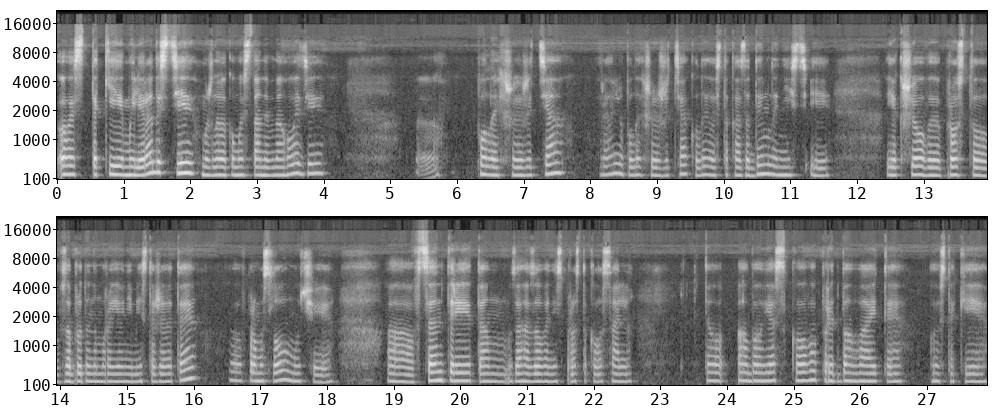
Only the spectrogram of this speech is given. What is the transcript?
Ось такі милі радості, можливо, комусь стане в нагоді, Е, полегшує життя, реально полегшує життя, коли ось така задимленість. І якщо ви просто в забрудненому районі міста живете, е, в промисловому чи е, в центрі, там загазованість просто колосальна, то обов'язково придбавайте ось такі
